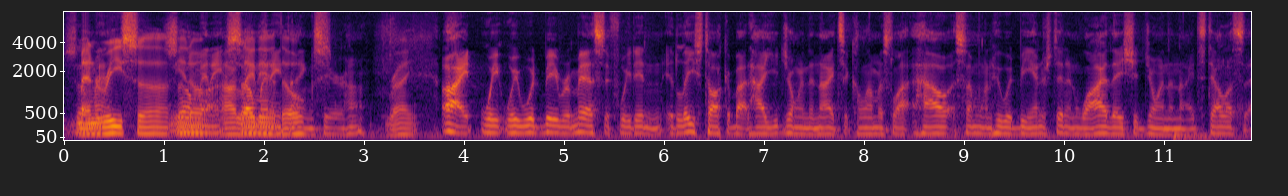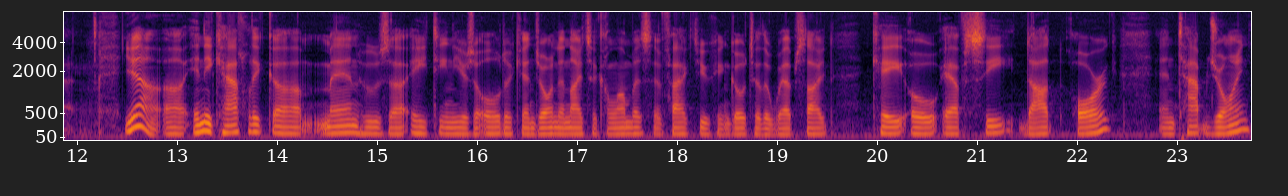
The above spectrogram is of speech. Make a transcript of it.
So many- Manresa, So you know, many, Our so many of the things Oaks. here, huh? Right. All right, we, we would be remiss if we didn't at least talk about how you joined the Knights of Columbus. How someone who would be interested and why they should join the Knights. Tell us that. Yeah, uh, any Catholic uh, man who's uh, 18 years or older can join the Knights of Columbus. In fact, you can go to the website kofc.org and tap join,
